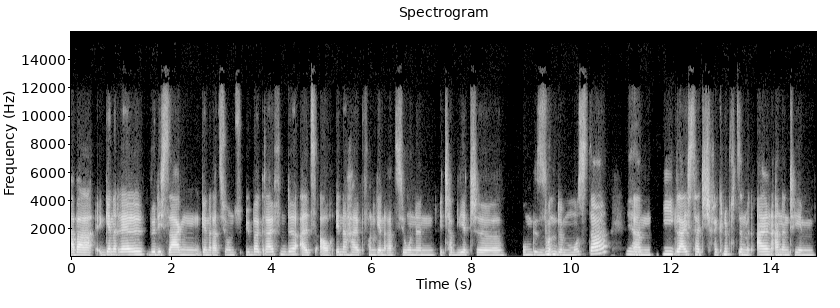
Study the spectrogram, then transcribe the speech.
aber generell würde ich sagen, generationsübergreifende als auch innerhalb von Generationen etablierte ungesunde Muster, ja. ähm, die gleichzeitig verknüpft sind mit allen anderen Themen,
